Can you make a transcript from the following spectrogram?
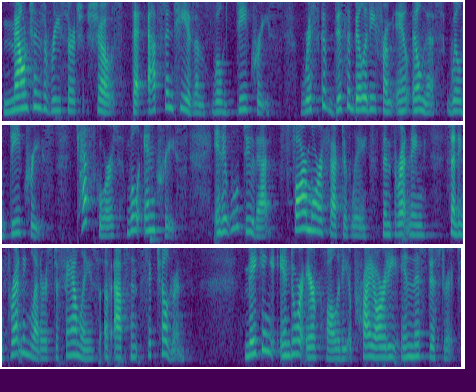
mountains of research shows that absenteeism will decrease, risk of disability from Ill- illness will decrease, test scores will increase, and it will do that far more effectively than threatening, sending threatening letters to families of absent sick children Making indoor air quality a priority in this district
